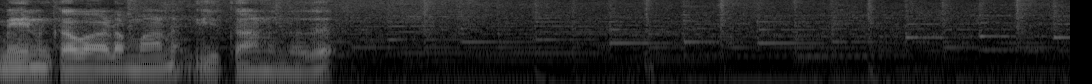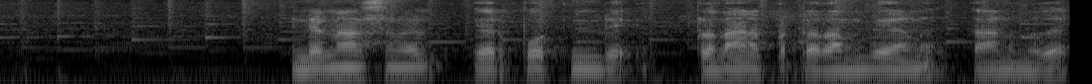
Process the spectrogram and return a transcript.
മെയിൻ കവാടമാണ് ഈ കാണുന്നത്. ഇന്റർനാഷണൽ എയർപോർട്ടിന്റെ പ്രധാനപ്പെട്ട റൺവേ ആണ് കാണുന്നത്.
